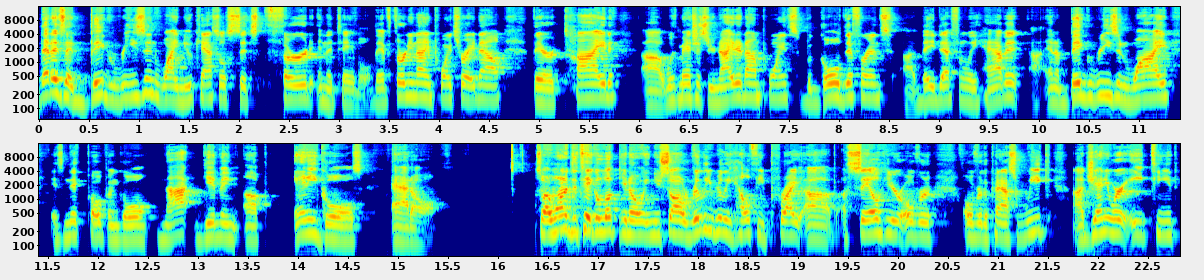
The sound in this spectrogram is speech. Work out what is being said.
that is a big reason why Newcastle sits third in the table. They have 39 points right now. They're tied uh, with Manchester United on points, but goal difference, uh, they definitely have it. Uh, and a big reason why is Nick Pope and goal, not giving up any goals at all. So I wanted to take a look, you know, and you saw a really, really healthy price, uh, a sale here over over the past week, uh, January 18th.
